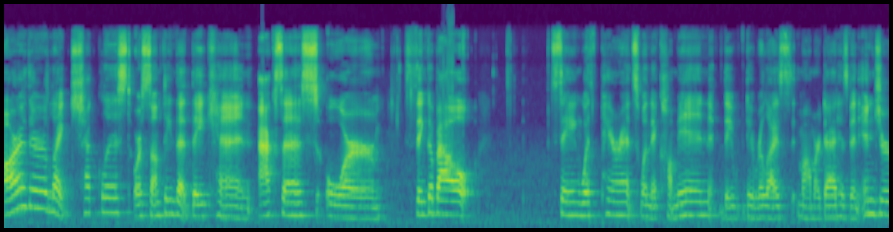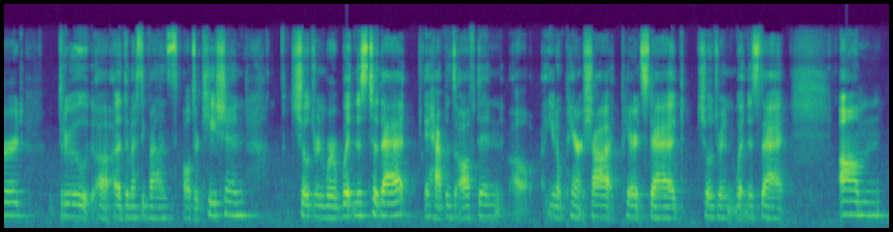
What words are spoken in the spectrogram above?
are there like checklists or something that they can access or think about saying with parents when they come in? They they realize mom or dad has been injured through uh, a domestic violence altercation children were witness to that. It happens often. Uh, you know parent shot parent stabbed children witness that. Um,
